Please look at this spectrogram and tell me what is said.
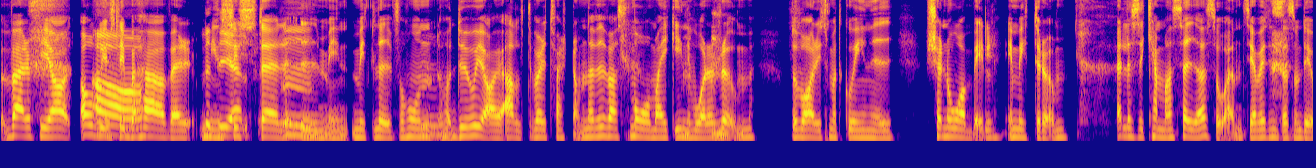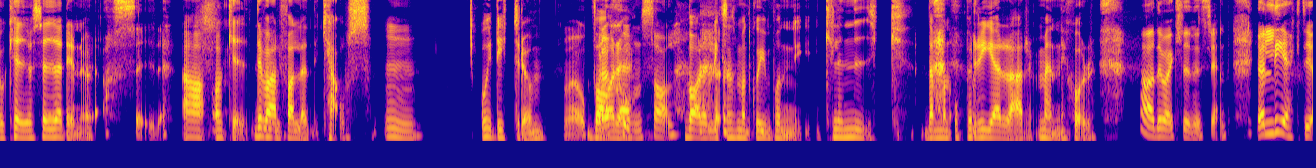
varför jag obviously Ja, behöver min hjälp. syster Mm. i min, mitt liv. För hon, Mm. Du och jag har alltid varit tvärtom. När vi var små och man gick in i våra rum, då var det som att gå in i Tjernobyl i mitt rum. Eller så kan man säga så ens. Jag vet inte ens om det är okej att säga det nu. Ja, säg det. Ja, okej. Det var i alla fall ett kaos. Mm. Och i ditt rum var det- var det liksom som att gå in på en klinik där man opererar människor. Ja, det var kliniskt rent. Jag lekte ju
